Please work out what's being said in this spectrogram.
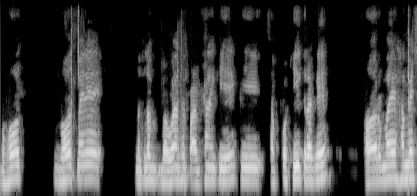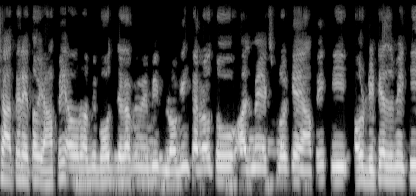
बहुत बहुत मैंने मतलब भगवान से प्रार्थना की है कि सबको ठीक रखे और मैं हमेशा आते रहता हूँ यहाँ पे और अभी बहुत जगह पे मैं भी ब्लॉगिंग कर रहा हूँ तो आज मैं एक्सप्लोर किया यहाँ पे कि और डिटेल्स में कि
